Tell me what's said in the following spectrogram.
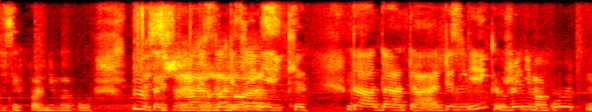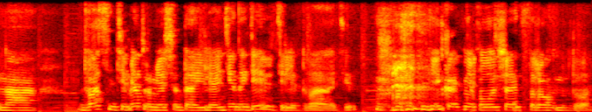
до сих пор не могу. Ну, то, то есть, есть без, без линейки. Да, да, да, без линейки уже не могу на 2 сантиметра у меня всегда или 1,9, или 2,1. Никак не получается ровно 2.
